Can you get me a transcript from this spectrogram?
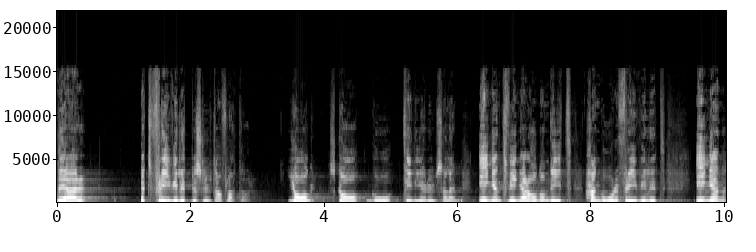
det är ett frivilligt beslut han fattar. Jag ska gå till Jerusalem. Ingen tvingar honom dit, han går frivilligt. Ingen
